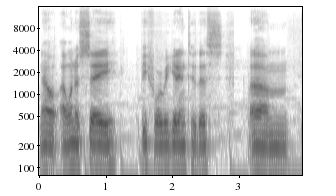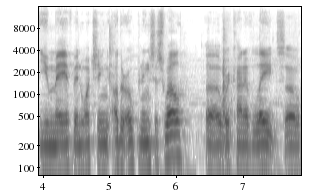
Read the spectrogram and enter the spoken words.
Now, I wanna say before we get into this, um, you may have been watching other openings as well. Uh, we're kind of late, so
